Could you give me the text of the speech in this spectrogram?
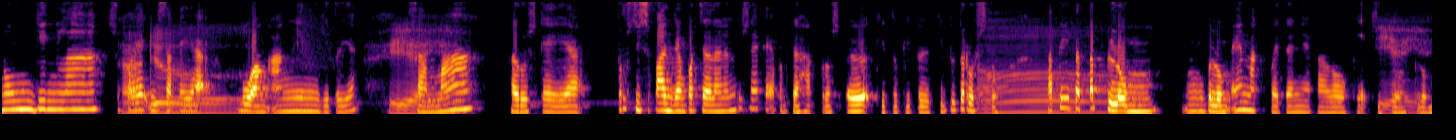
nungging lah supaya bisa kayak Aduh. buang angin gitu ya. Iya, iya. Sama harus kayak terus di sepanjang perjalanan tuh saya kayak berdahak terus eh gitu-gitu gitu terus tuh. Tapi tetap Oh. belum mm, belum enak badannya kalau kayak gitu, Iya, iya. belum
